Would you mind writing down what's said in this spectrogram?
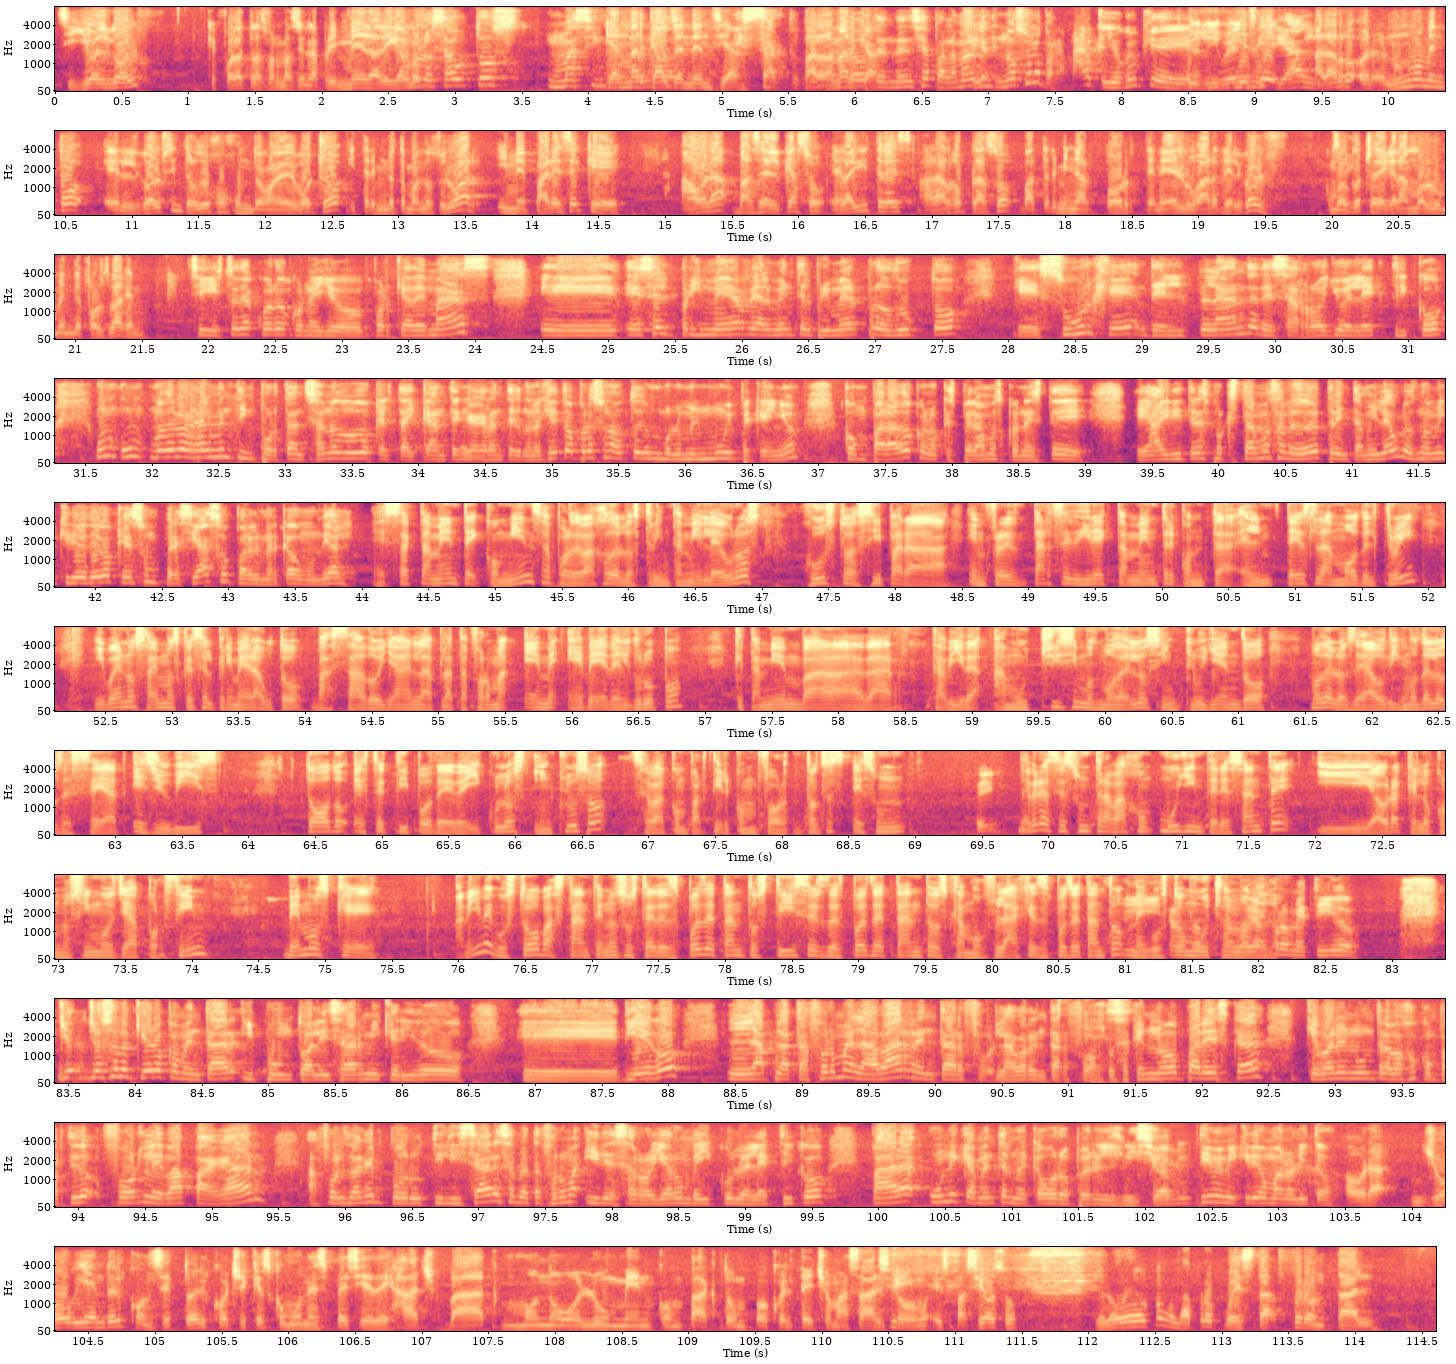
siguió el Golf, que fue la transformación, la primera, digamos. los autos más que han marcado tendencia. Exacto. Para la marca. tendencia para la marca. No solo para la marca, yo creo que a nivel y es mundial. Que a largo, en un momento el Golf se introdujo junto con el Bocho y terminó tomando su lugar. Y me parece que ahora va a ser el caso. El ID3 a largo plazo va a terminar por tener el lugar del Golf como el coche de gran volumen de Volkswagen. Sí, estoy de acuerdo con ello, porque además eh, es el primer, realmente el primer producto que surge del plan de desarrollo eléctrico, un, modelo realmente importante, o sea, no dudo que el Taycan tenga gran tecnología, pero es un auto de un volumen muy pequeño comparado con lo que esperamos con este eh, ID3, porque estamos alrededor de 30 mil euros, ¿no, mi querido Diego? Que es un preciazo para el mercado mundial. Exactamente, comienza por debajo de los 30 mil euros justo así para enfrentarse directamente contra el Tesla Model 3. Y bueno, sabemos que es el primer auto basado ya en la plataforma MEB del grupo, que también va a dar cabida a muchísimos modelos, incluyendo modelos de Audi, modelos de SEAT, SUVs, todo este tipo de vehículos, incluso se va a compartir con Ford. Entonces es un De veras es un trabajo muy interesante y ahora que lo conocimos ya por fin, vemos que a mí me gustó bastante, no sé ustedes, después de tantos teasers, después de tantos camuflajes, después de tanto, me gustó mucho el modelo. prometido. Yo, solo quiero comentar y puntualizar, mi querido eh, Diego, la plataforma la va a rentar, la va a rentar Ford. O sea que no parezca que van en un trabajo compartido. Ford le va a pagar a Volkswagen por utilizar esa plataforma y desarrollar un vehículo eléctrico para únicamente el mercado europeo en el inicio. Dime, mi querido Manolito. Ahora, yo viendo el concepto del coche, que es como una especie de hatchback, monovolumen, compacto, un poco el techo más alto, espacioso, yo lo veo como una propuesta frontal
